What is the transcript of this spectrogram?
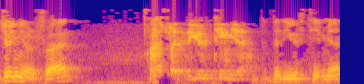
Juniors, right? That's like the youth team, yeah. the youth team, yeah.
